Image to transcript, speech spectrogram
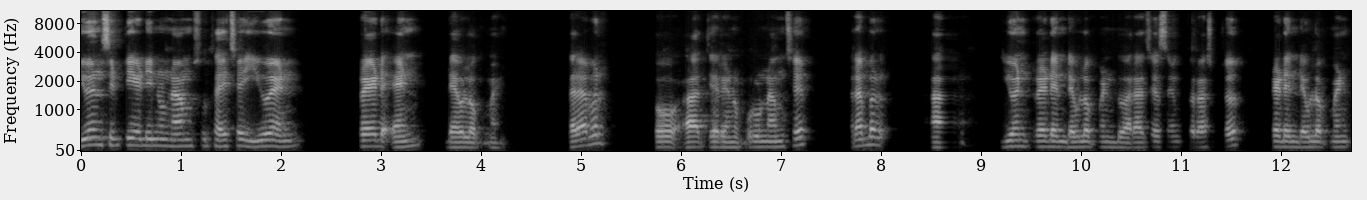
યુએનસીટીએડી નું નામ શું થાય છે? યુએન ટ્રેડ એન્ડ ડેવલપમેન્ટ બરાબર? તો આ અત્યારે એનું પૂરું નામ છે. બરાબર? આ યુએન ટ્રેડ એન્ડ ડેવલપમેન્ટ દ્વારા છે, સંયુક્ત રાષ્ટ્ર ટ્રેડ એન્ડ ડેવલપમેન્ટ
